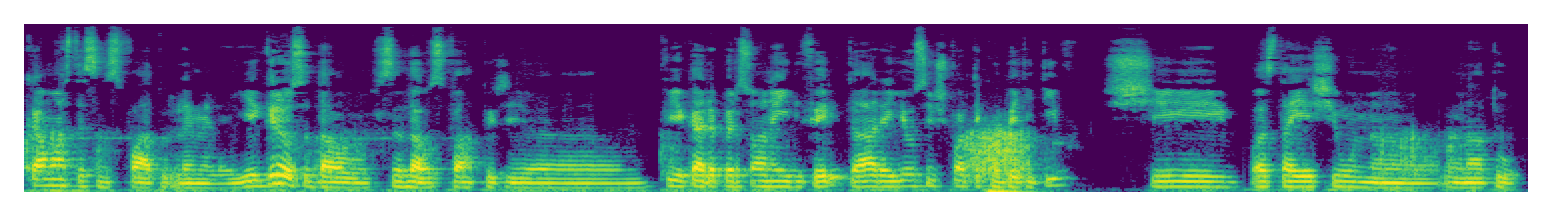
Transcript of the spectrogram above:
cam astea sunt sfaturile mele. E greu să dau, să dau sfaturi. Uh, fiecare persoană e diferită, are, eu sunt și foarte competitiv și ăsta e și un, uh, un atu.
